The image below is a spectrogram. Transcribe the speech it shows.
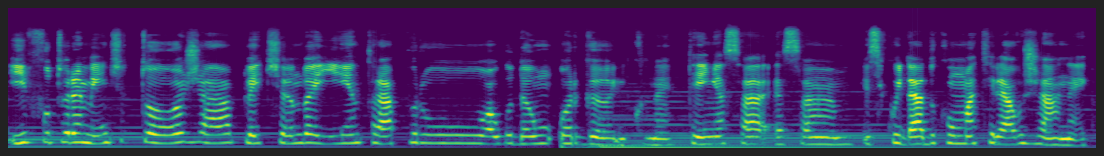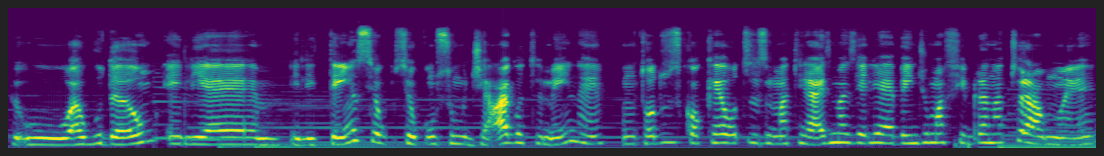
e futuramente tô já pleiteando aí entrar pro algodão orgânico, né? Tem essa, essa, esse cuidado com o material já, né? O algodão, ele é, ele tem o seu, seu consumo de água também, né? Como todos qualquer outros materiais, mas ele é bem de uma fibra natural, não é?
